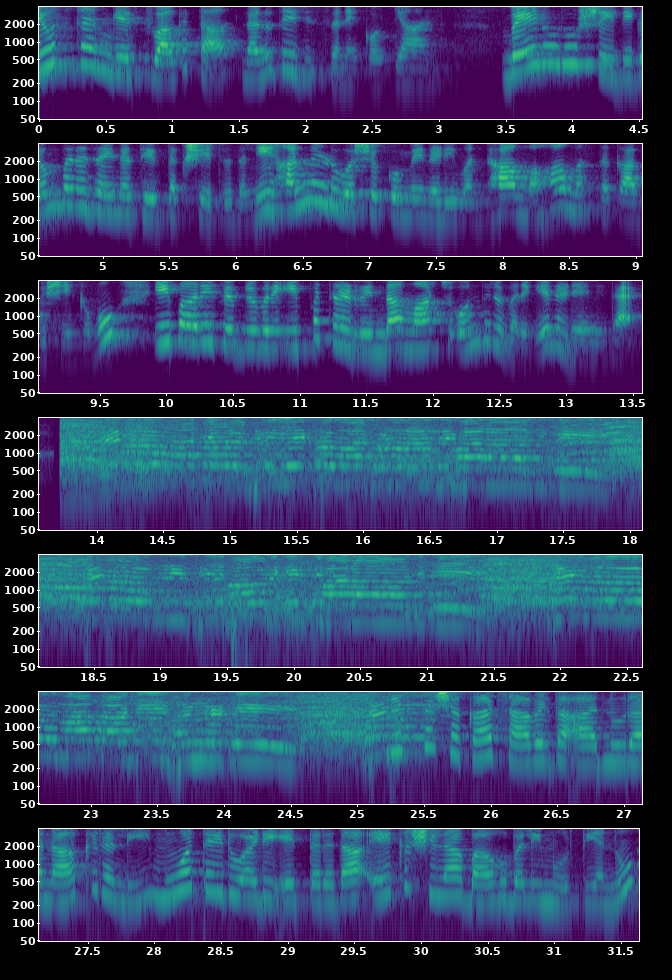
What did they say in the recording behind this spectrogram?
News ಟೈಮ್ಗೆ ಸ್ವಾಗತ. ನಾನು ತೇಜಸ್ವನೆ ಕೋಟ್ಯಾನ್. ವೇಣೂರು ಶ್ರೀ ದಿಗಂಬರ ಜೈನ ತೀರ್ಥಕ್ಷೇತ್ರದಲ್ಲಿ ಹನ್ನೆರಡು ವರ್ಷಕ್ಕೊಮ್ಮೆ ನಡೆಯುವಂತಹ ಮಹಾಮಸ್ತಕಾಭಿಷೇಕವು ಈ ಬಾರಿ ಫೆಬ್ರವರಿ ಇಪ್ಪತ್ತೆರಡರಿಂದ ಮಾರ್ಚ್ ಒಂದರವರೆಗೆ ನಡೆಯಲಿದೆ. ಕ್ರಿಸ್ತ ಶಕ ಸಾವಿರದ ಆರುನೂರ ನಾಲ್ಕರಲ್ಲಿ ಮೂವತ್ತೈದು ಅಡಿ ಎತ್ತರದ ಏಕಶಿಲಾ ಬಾಹುಬಲಿ ಮೂರ್ತಿಯನ್ನು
